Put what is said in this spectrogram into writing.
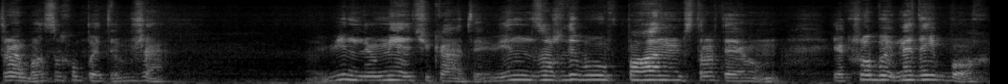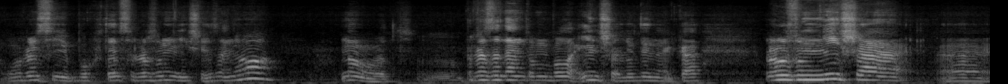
треба захопити вже. Він не вміє чекати. Він завжди був поганим стратегом. Якщо б, не дай Бог, у Росії був хтось розумніший за нього, ну от президентом була інша людина, яка розумніша, е,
